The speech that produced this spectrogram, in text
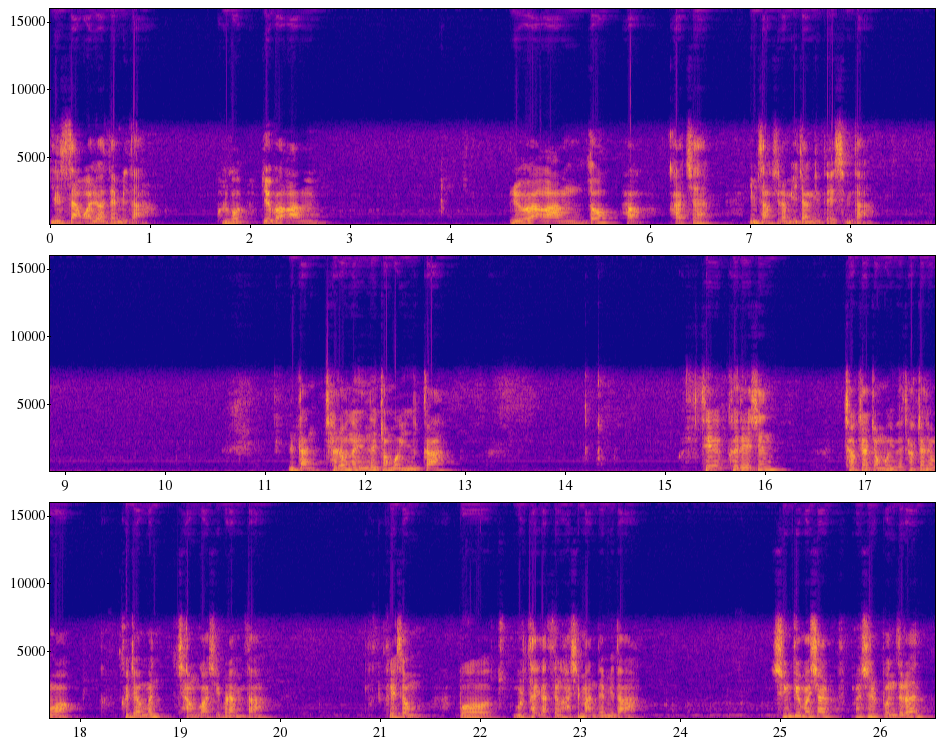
일상 완료됩니다. 그리고 유방암, 유방암도 같이 임상실험 예정이 되어 있습니다. 일단 재료는 있는 종목이니까 그 대신 적자 종목입니다. 적자 종목. 그 점은 참고하시기 바랍니다. 그래서 뭐 물타기 같은 거 하시면 안 됩니다. 신규 매수할 하실 분들은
